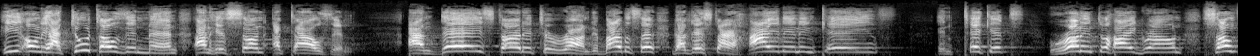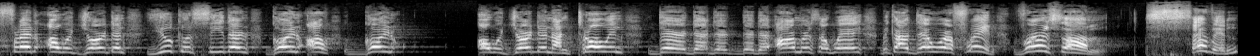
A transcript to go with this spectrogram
He only had 2,000 men and his son a thousand. And they started to run. The Bible said that they started hiding in caves, in thickets, running to high ground. Some fled over Jordan. You could see them going off, going over Jordan and throwing their, their, their, their, their armors away because they were afraid. Verse um, 7,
